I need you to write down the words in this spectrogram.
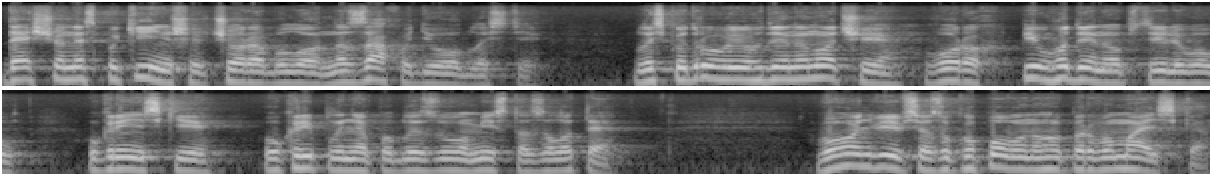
Дещо неспокійніше вчора було на заході області. Близько другої години ночі ворог півгодини обстрілював українські укріплення поблизу міста Золоте. Вогонь вівся з окупованого Первомайська,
